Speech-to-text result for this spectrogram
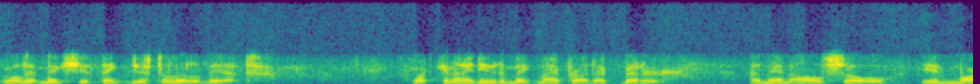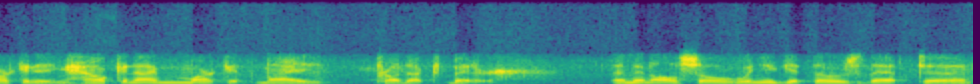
well, it makes you think just a little bit. What can I do to make my product better? And then also in marketing, how can I market my product better? And then also when you get those that, uh,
